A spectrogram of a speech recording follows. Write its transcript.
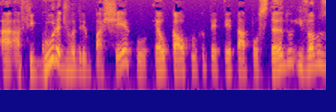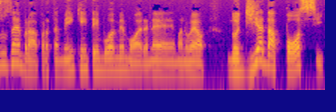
a, a, figura de Rodrigo Pacheco é o cálculo que o PT está apostando e vamos nos lembrar, para também quem tem boa memória, né, Emanuel? No dia da posse,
